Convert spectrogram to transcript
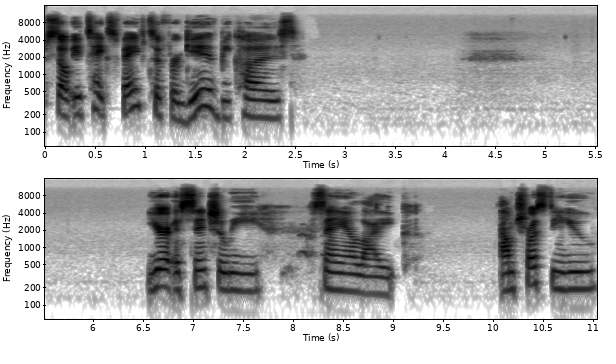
so it takes faith to forgive because you're essentially saying like I'm trusting you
